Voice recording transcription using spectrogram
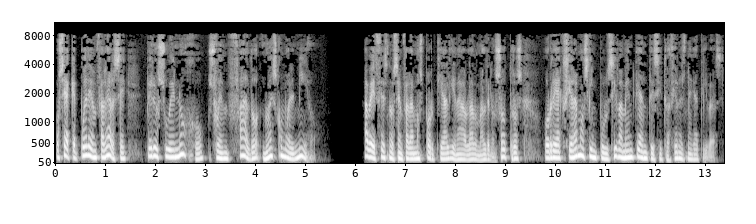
o sea que puede enfadarse, pero su enojo, su enfado, no es como el mío. A veces nos enfadamos porque alguien ha hablado mal de nosotros o reaccionamos impulsivamente ante situaciones negativas.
